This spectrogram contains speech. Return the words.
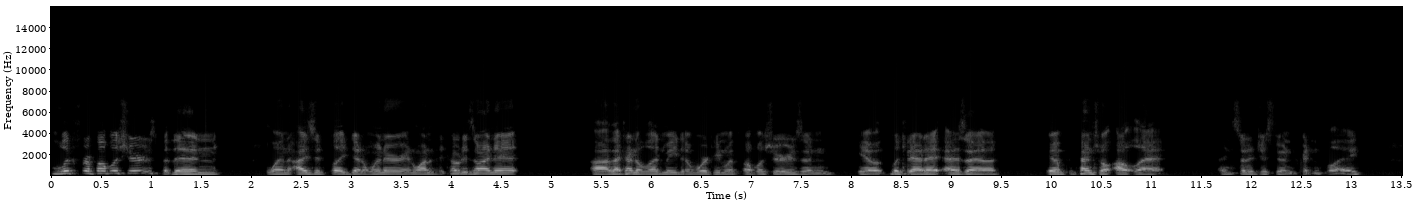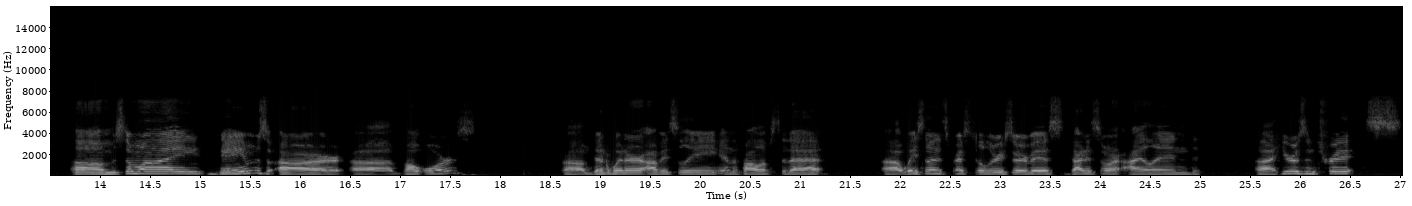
look for publishers, but then when Isaac played Dead of Winter and wanted to co-design it, uh, that kind of led me to working with publishers and you know looking at it as a you know, potential outlet instead of just doing print and play. Um, some of my games are uh, Vault Wars, um, Dead Winter, obviously, and the follow ups to that. Uh, Wasteland Express Delivery Service, Dinosaur Island, uh, Heroes and Tricks,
